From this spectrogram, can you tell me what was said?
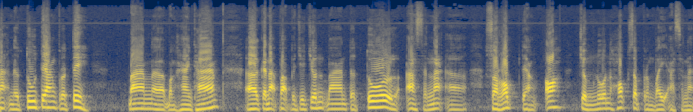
នៈនៅទូទាំងប្រទេស បានបង្ហាញថាគណៈបកប្រជាជនបានទទួលអាសនៈសរុបទាំងអស់ចំនួន68អាសនៈ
